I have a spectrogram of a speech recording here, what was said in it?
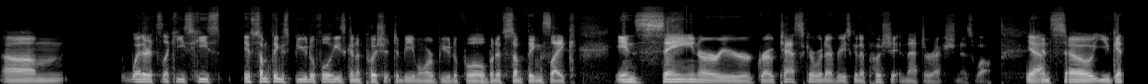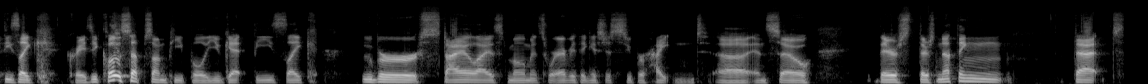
um whether it's like he's he's if something's beautiful, he's gonna push it to be more beautiful. But if something's like insane or grotesque or whatever, he's gonna push it in that direction as well. Yeah. And so you get these like crazy close-ups on people. You get these like uber stylized moments where everything is just super heightened. Uh, and so there's there's nothing that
